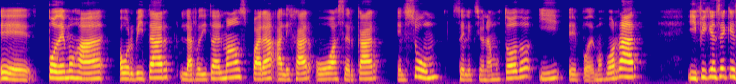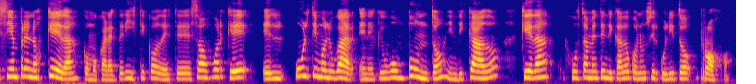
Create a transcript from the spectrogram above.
Eh, podemos orbitar la ruedita del mouse para alejar o acercar el zoom. Seleccionamos todo y eh, podemos borrar. Y fíjense que siempre nos queda como característico de este software que el último lugar en el que hubo un punto indicado queda justamente indicado con un circulito rojo.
